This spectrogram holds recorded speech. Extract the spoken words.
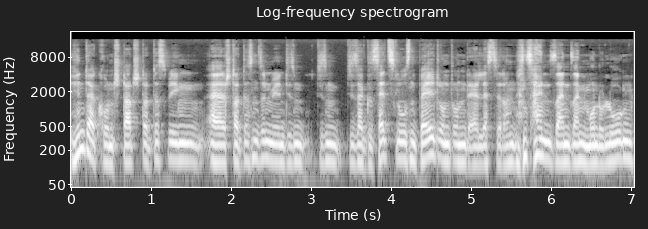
Hintergrund statt. Statt deswegen, äh, stattdessen sind wir in diesem, diesem, dieser gesetzlosen Welt und, und er lässt ja dann in seinen, seinen, seinen Monologen,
